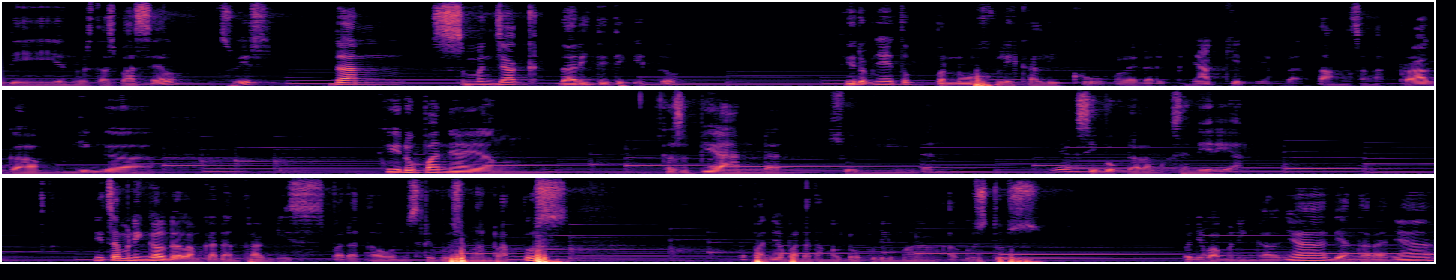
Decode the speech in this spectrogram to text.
di Universitas Basel, Swiss. Dan semenjak dari titik itu, hidupnya itu penuh lika-liku. Mulai dari penyakit yang datang sangat beragam, hingga kehidupannya yang kesepian dan sunyi dan ya sibuk dalam kesendirian. Nietzsche meninggal dalam keadaan tragis pada tahun 1900, tepatnya pada tanggal 25 Agustus. Penyebab meninggalnya di antaranya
